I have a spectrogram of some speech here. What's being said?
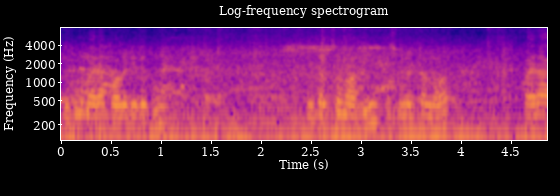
দেখুন পায়রা কোয়ালিটি দেখুন। এটা হচ্ছে মাদি, পিছনেরটা নর। পায়রা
